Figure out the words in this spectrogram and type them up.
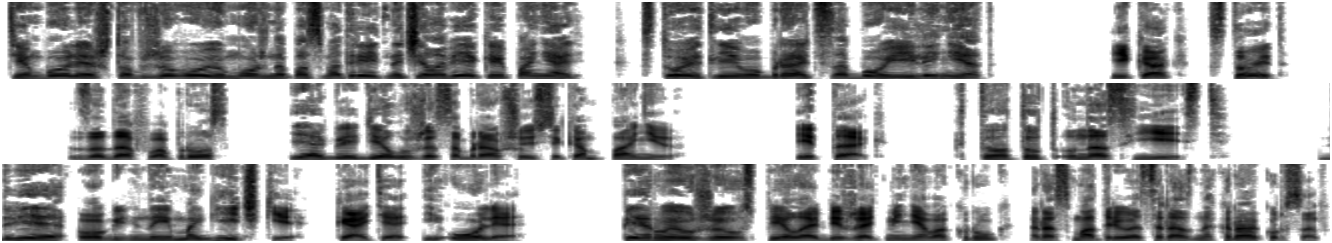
Тем более, что вживую можно посмотреть на человека и понять, стоит ли его брать с собой или нет. И как? Стоит? Задав вопрос, я оглядел уже собравшуюся компанию. Итак, кто тут у нас есть? Две огненные магички, Катя и Оля. Первая уже успела обижать меня вокруг, рассматривая с разных ракурсов,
